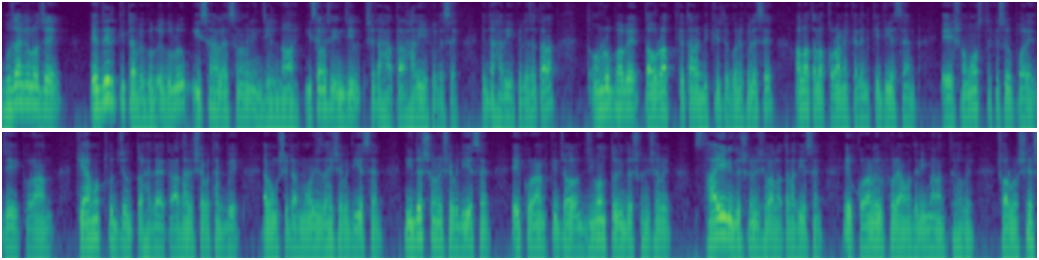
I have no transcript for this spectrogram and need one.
বোঝা গেল যে এদের কিতাব এগুলো এগুলো ঈসা আলাহিসাল্লামের ইঞ্জিল নয়। ঈসা আলাহ ইঞ্জিল সেটা তারা হারিয়ে ফেলেছে। এটা হারিয়ে ফেলেছে তারা। অনুরূপভাবে তাওরাতকে তারা বিকৃত করে ফেলেছে। আল্লাহ তালা কোরআনে কি দিয়েছেন। এই সমস্ত কিছুর পরে যে কোরআন কেয়ামত পর্যন্ত হেদায়তের আধার হিসেবে থাকবে এবং সেটা মর্যাদা হিসেবে দিয়েছেন, নিদর্শন হিসেবে দিয়েছেন, এই কোরআনকে জীবন্ত নিদর্শন হিসেবে, স্থায়ী নিদর্শন হিসেবে আল্লাহ তালা দিয়েছেন, এই কোরআনের উপরে আমাদের ইমান আনতে হবে। সর্বশেষ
